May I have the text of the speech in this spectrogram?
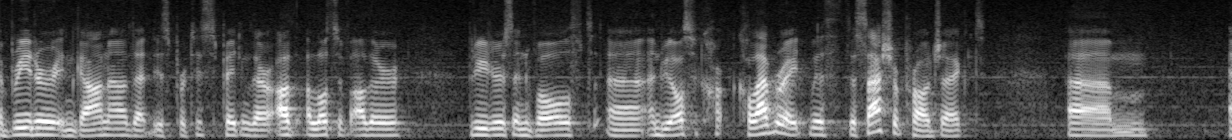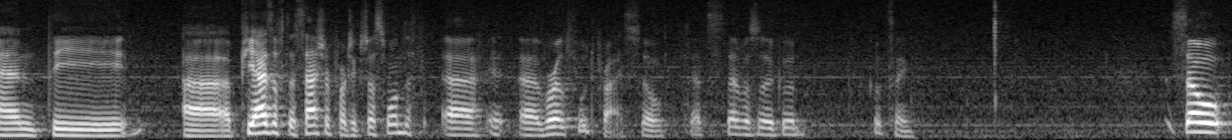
a breeder in Ghana that is participating. There are lots of other breeders involved. Uh, and we also co collaborate with the Sasha project. Um, and the uh, PIs of the Sasha project just won the uh, uh, World Food Prize. So that's, that was a good, good thing. So,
